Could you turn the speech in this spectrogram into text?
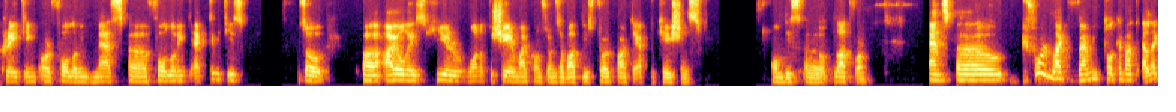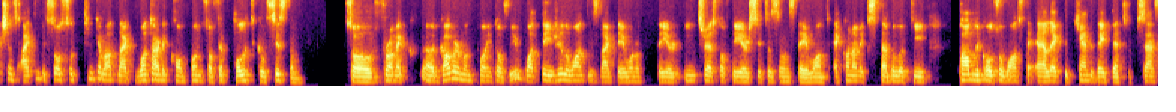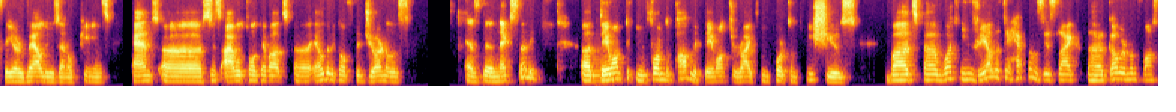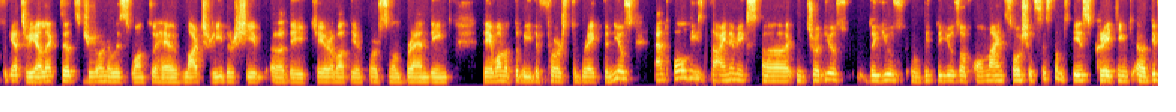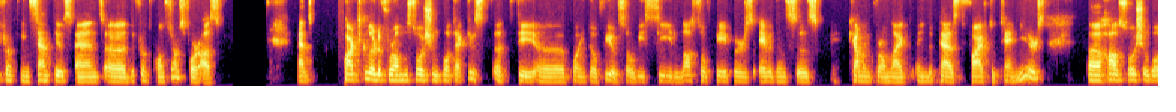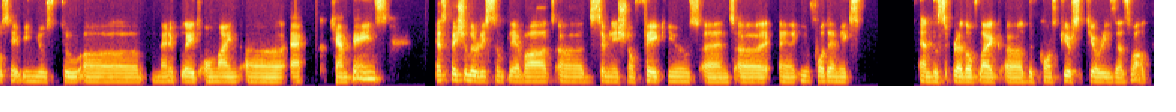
creating or following mass following activities so uh, I always here wanted to share my concerns about these third-party applications on this uh, platform. And uh, before, like when we talk about elections, I think it's also think about like what are the components of a political system. So from a, a government point of view, what they really want is like they want their interest of their citizens. They want economic stability. Public also wants to elect the candidate that represents their values and opinions and uh, since I will talk about uh, a little bit of the journalists as the next study, uh, they want to inform the public, they want to write important issues. But uh, what in reality happens is like uh, government wants to get reelected, journalists want to have large readership, uh, they care about their personal branding, they wanted to be the first to break the news. And all these dynamics uh, introduce the use with the use of online social systems is creating uh, different incentives and uh, different concerns for us. And particularly from the social bot activity uh, point of view. So we see lots of papers, evidences coming from like in the past five to 10 years, uh, how social bots have been used to uh, manipulate online campaigns, especially recently about uh, dissemination of fake news and uh, uh, infodemics and the spread of like uh, the conspiracy theories as well.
